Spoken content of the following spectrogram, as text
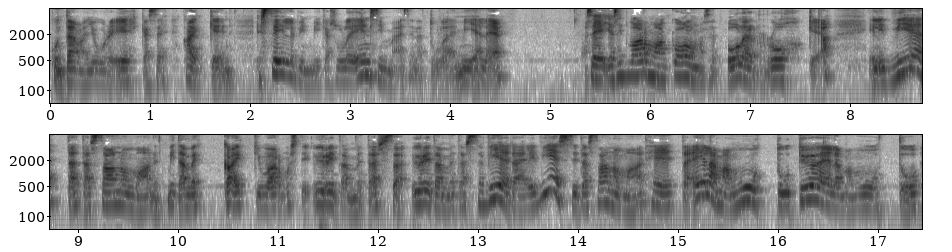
kuin tämä juuri ehkä se kaikkein selvin, mikä sulle ensimmäisenä tulee mieleen. Se, ja sitten varmaan kolmas, että ole rohkea. Eli vie tätä sanomaa nyt, mitä me kaikki varmasti yritämme tässä, yritämme tässä viedä. Eli vie sitä sanomaa, että hei, että elämä muuttuu, työelämä muuttuu.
